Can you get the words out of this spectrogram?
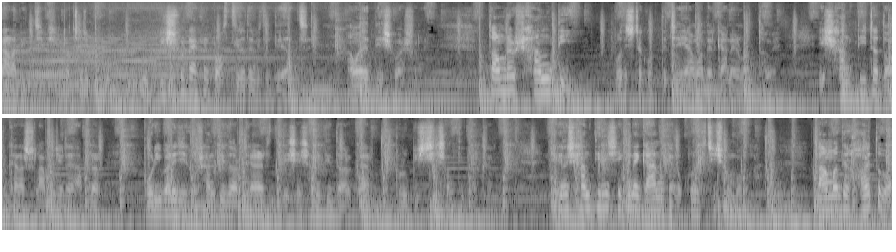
নাড়া দিচ্ছে, সেটা হচ্ছে যে বিশ্বটা এখন অস্থিরতার ভিতর দিয়ে যাচ্ছে, আমাদের দেশও আসলে। তো আমরা শান্তি প্রতিষ্ঠা করতে চাই আমাদের গানের মাধ্যমে। এই শান্তিটা দরকার আসলে, আমার যেটা আপনার পরিবারে যেরকম শান্তি দরকার, দেশে শান্তি দরকার, পুরো বিশ্বে শান্তি দরকার। এখানে শান্তি নেই, সেখানে গান কেন? কোনো কিছুই সম্ভব না। তো আমাদের হয়তো বা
